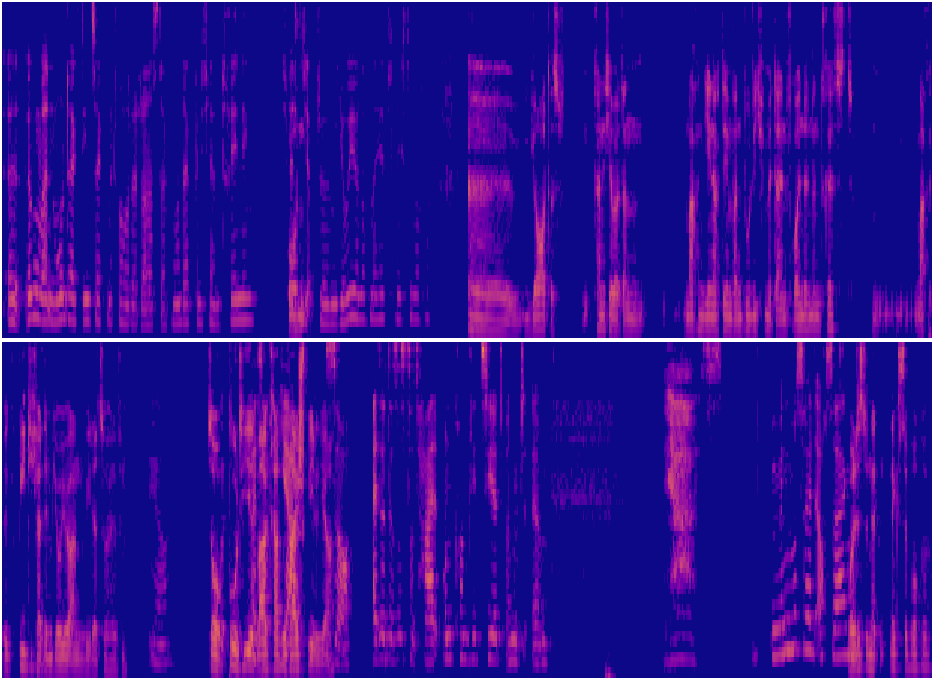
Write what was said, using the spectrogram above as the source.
Äh, irgendwann Montag, Dienstag, Mittwoch oder Donnerstag. Montag bin ich ja im Training. Ich weiß Und- nicht, ob du im Jojo noch mal hilfst nächste Woche. Äh, ja, das kann ich aber dann machen, je nachdem, wann du dich mit deinen Freundinnen triffst. Mach, biete ich halt dem Jojo an, wieder zu helfen. Ja. So, gut, hier war Also, gerade ein ja, Beispiel, ja. So, also das ist total unkompliziert und ähm, ja, es, man muss halt auch sagen, Wolltest du nicht nächste Woche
